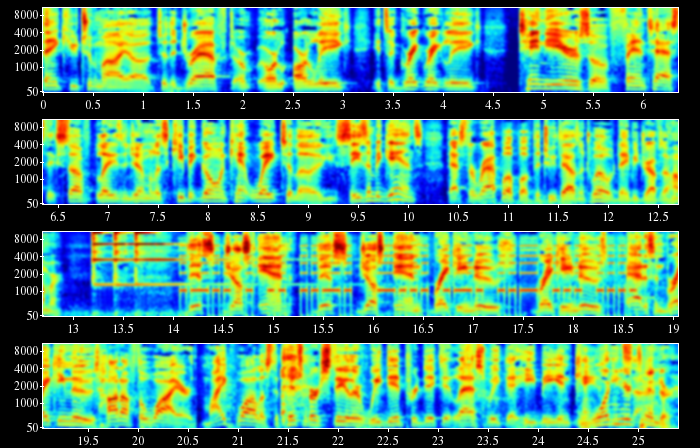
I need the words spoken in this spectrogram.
thank you to my uh, to the draft or, or our league. It's a great, great league. Ten years of fantastic stuff, ladies and gentlemen. Let's keep it going. Can't wait till the season begins. That's the wrap up of the 2012 Davy Drives a Hummer. This just in. This just in. Breaking news. Breaking news. Addison, breaking news. Hot off the wire. Mike Wallace, the Pittsburgh Steeler. We did predict it last week that he'd be in camp. One year tender.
